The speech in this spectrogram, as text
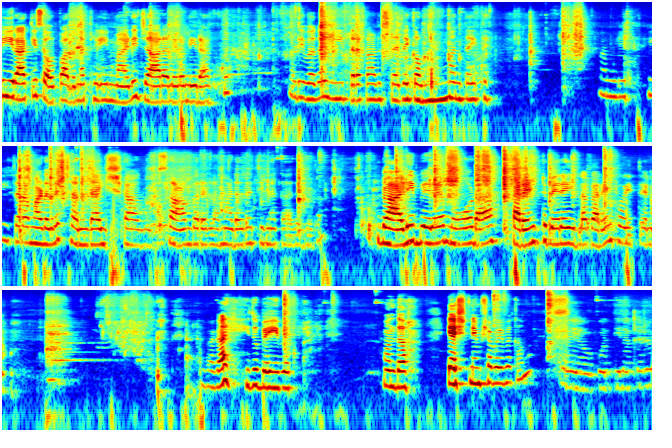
ನೀರು ಹಾಕಿ ಸ್ವಲ್ಪ ಅದನ್ನು ಕ್ಲೀನ್ ಮಾಡಿ ಜಾರಲ್ಲಿರೋ ನೀರು ಹಾಕ್ತು ನೋಡಿ ಇವಾಗ ಈ ಥರ ಕಾಣಿಸ್ತಾ ಇದೆ. ಗಮ್ ಅಂತೈತೆ ನಮಗೆ ಈ ಥರ ಮಾಡಿದ್ರೆ ಚಂದ ಇಷ್ಟ ಆಗೋದು. ಸಾಂಬಾರೆಲ್ಲ ಮಾಡಿದ್ರೆ ತಿನ್ನೋಕ್ಕಾಗೋದಿಲ್ಲ ಗಾಳಿ ಬೇರೆ ಮೋಡ ಕರೆಂಟ್ ಬೇರೆ ಇಲ್ಲ ಕರೆಂಟ್ ಹೋಯ್ತೇನೋ. ಇವಾಗ ಇದು ಬೇಯಬೇಕು. ಒಂದು ಎಷ್ಟು ನಿಮಿಷ ಬೇಯಬೇಕಮ್ಮ? ಅಯ್ಯೋ ಗೊತ್ತಿಲ್ಲ ಕರು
